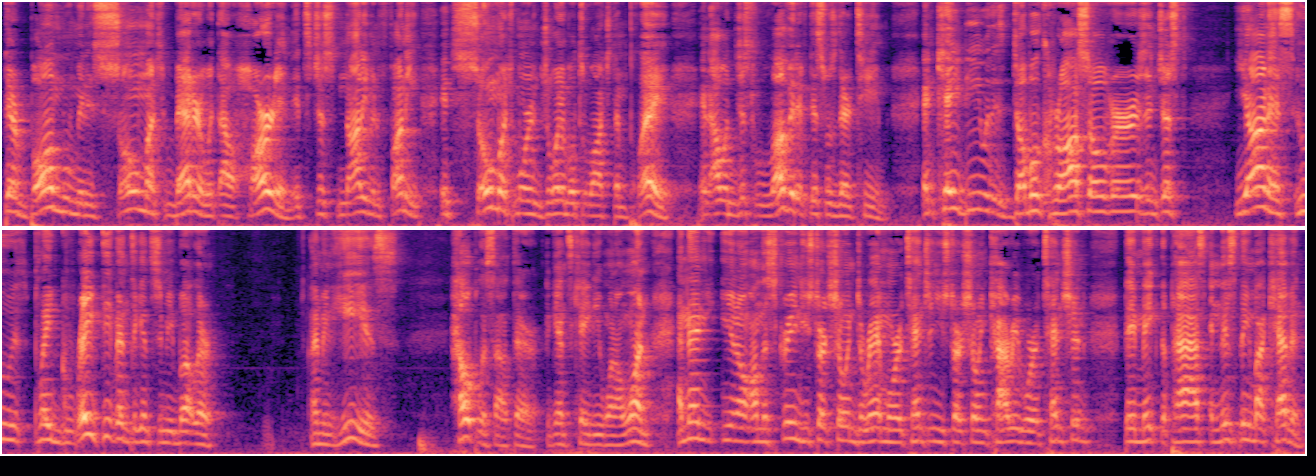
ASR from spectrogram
Their ball movement is so much better without Harden. It's just not even funny. It's so much more enjoyable to watch them play. And I would just love it if this was their team. And KD with his double crossovers and just Giannis, who played great defense against Jimmy Butler. I mean, he is helpless out there against KD one on one. And then, you know, on the screens, you start showing Durant more attention, you start showing Kyrie more attention. They make the pass. And this thing about Kevin,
